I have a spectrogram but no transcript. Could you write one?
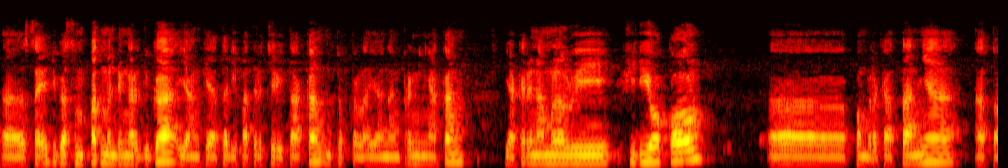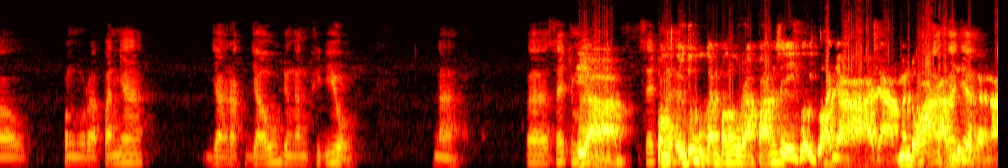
Eh, saya juga sempat mendengar juga yang kayak tadi Pater ceritakan untuk pelayanan perminyakan. Ya, karena melalui video call, eh, pemberkatannya atau pengurapannya jarak jauh dengan video. Nah, eh, saya cuma Iya, saya cuma peng- itu bukan pengurapan sih, itu itu hanya hanya mendoakan Doa gitu karena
